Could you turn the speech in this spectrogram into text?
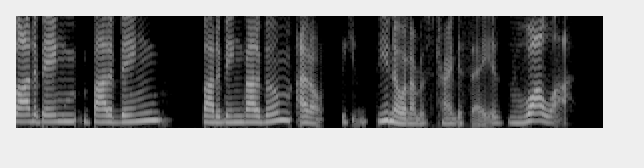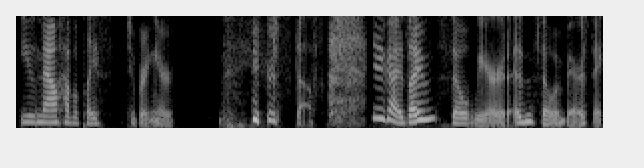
bada bing bada bing bada bing bada boom i don't you know what i was trying to say is voila you now have a place to bring your your stuff. You guys, I'm so weird and so embarrassing.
